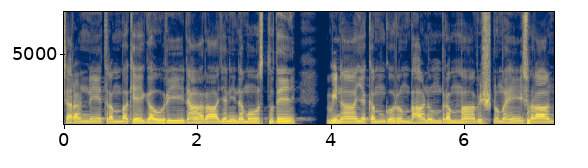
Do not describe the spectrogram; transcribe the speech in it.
शरण्ये त्र्यम्बके गौरी नारायणि नमोऽस्तु ते विनायकं गुरुं भानुं ब्रह्मा विष्णुमहेश्वरान्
